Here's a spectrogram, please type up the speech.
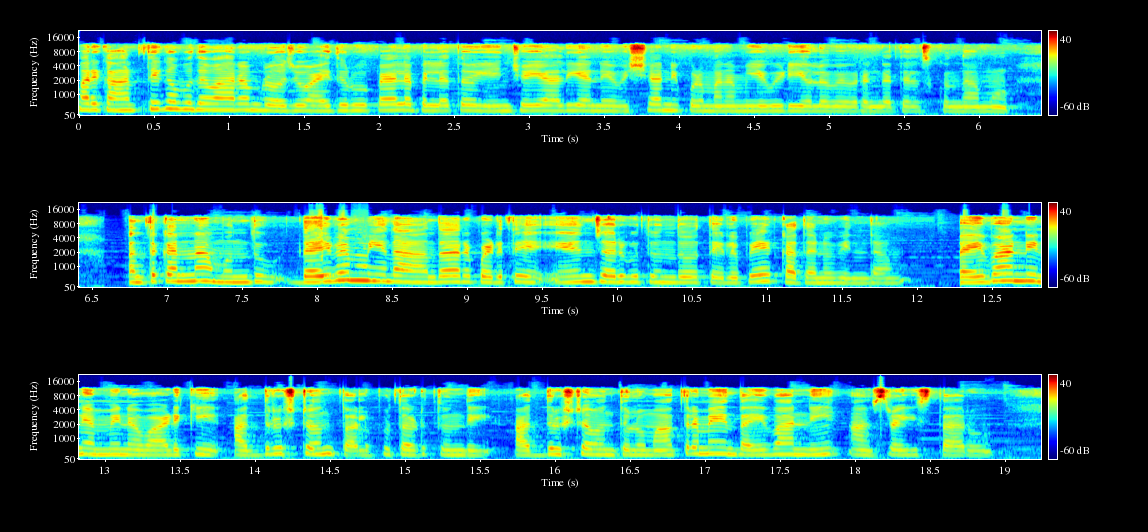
మరి కార్తీక బుధవారం రోజు ఐదు రూపాయల బిల్లతో ఏం చేయాలి అనే విషయాన్ని ఇప్పుడు మనం ఈ వీడియోలో వివరంగా తెలుసుకుందాము. అంతకన్నా ముందు దైవం మీద ఆధారపడితే ఏం జరుగుతుందో తెలిపే కథను విందాం. దైవాన్ని నమ్మిన వాడికి అదృష్టం తలుపు తడుతుంది. అదృష్టవంతులు మాత్రమే దైవాన్ని ఆశ్రయిస్తారు.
